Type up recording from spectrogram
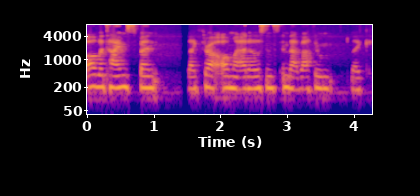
all the time spent like throughout all my adolescence in that bathroom, like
